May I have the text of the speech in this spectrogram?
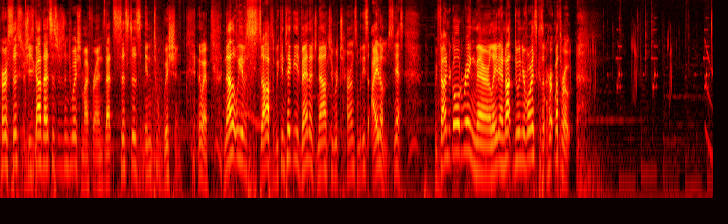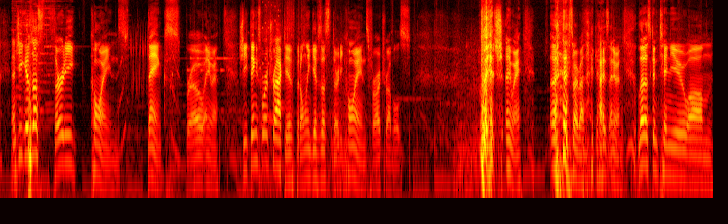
Her sister. She's got that sister's intuition, my friends. That sister's intuition. Anyway, now that we have stopped, we can take the advantage now to return some of these items. Yes, we found your gold ring there, lady. I'm not doing your voice because it hurt my throat. And she gives us 30 coins. Thanks, bro. Anyway, she thinks we're attractive, but only gives us 30 coins for our troubles. Bitch! Anyway, uh, sorry about that, guys. Anyway, let us continue. Um,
